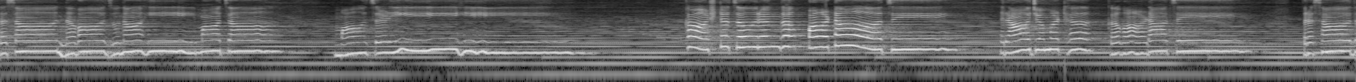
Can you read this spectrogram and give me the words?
तसा नवा जुनाही माचा पाटाचे राजमठ कवाडाचे प्रसाद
